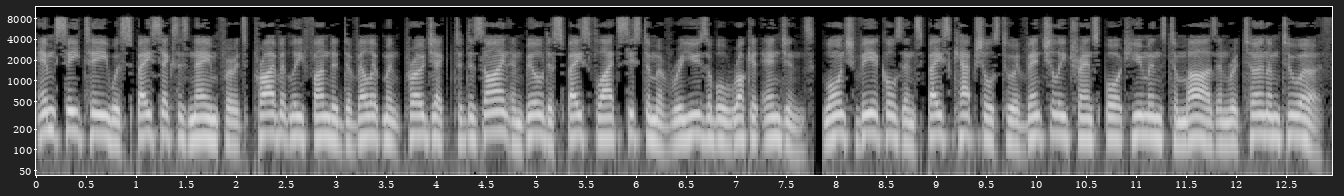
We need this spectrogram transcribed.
MCT was SpaceX's name for its privately funded development project to design and build a spaceflight system of reusable rocket engines, launch vehicles and space capsules to eventually transport humans to Mars and return them to Earth.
